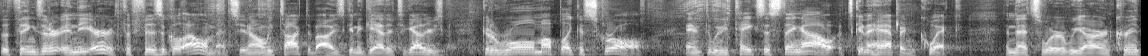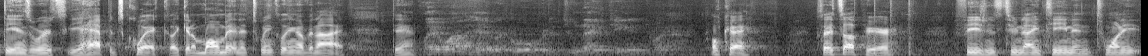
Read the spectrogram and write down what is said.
the things that are in the earth, the physical elements. You know, we talked about how he's going to gather together. He's going to roll them up like a scroll. And when he takes this thing out, it's going to happen quick. And that's where we are in Corinthians, where it's, it happens quick, like in a moment, in a twinkling of an eye. Dan? Might want to have it go over to two nineteen and twenty. Okay. So it's up here. Ephesians 2:19 and 20,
